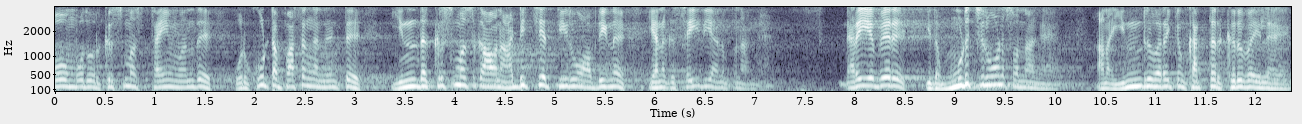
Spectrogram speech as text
போகும்போது ஒரு கிறிஸ்மஸ் டைம் வந்து ஒரு கூட்ட பசங்க நின்றுட்டு இந்த கிறிஸ்மஸுக்கு அவனை அடித்தே தீருவோம் அப்படின்னு எனக்கு செய்தி அனுப்புனாங்க. நிறைய பேர் இதை முடிச்சிருவோன்னு சொன்னாங்க. ஆனால் இன்று வரைக்கும் கர்த்தர் கிருபையில்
